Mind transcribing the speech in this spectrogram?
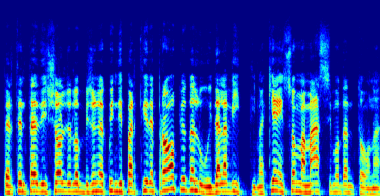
per tentare di scioglierlo bisogna quindi partire proprio da lui, dalla vittima, che è insomma Massimo D'Antona.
